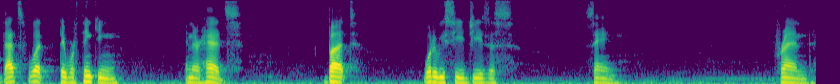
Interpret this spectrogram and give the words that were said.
That's what they were thinking in their heads. But what do we see Jesus saying? Friend,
